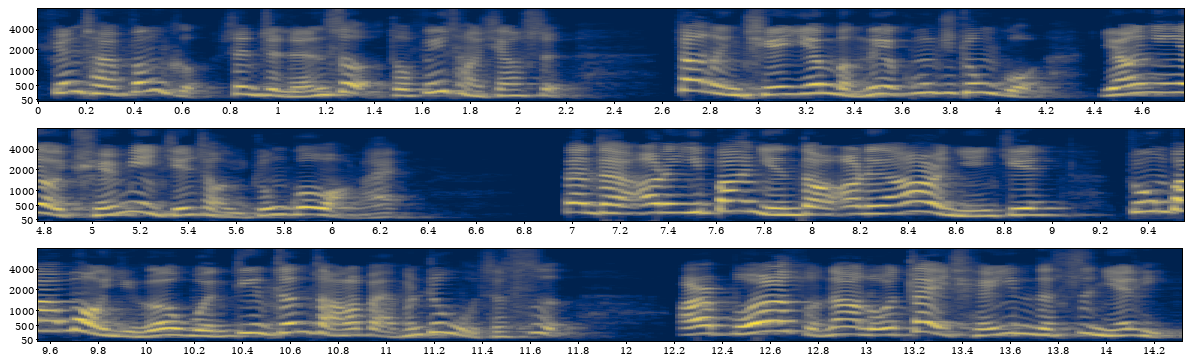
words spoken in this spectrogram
宣传风格甚至人设都非常相似。上任前也猛烈攻击中国，扬言要全面减少与中国往来。但在2018年到2022年间，中巴贸易额稳定增长了百分之五十四。而博尔索纳罗在前一任的四年里，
